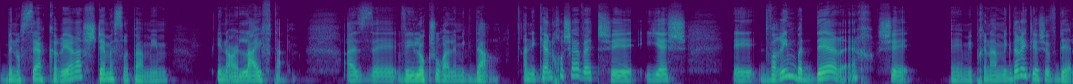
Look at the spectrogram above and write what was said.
בנושא הקריירה 12 פעמים in our lifetime, אז, אה, והיא לא קשורה למגדר. אני כן חושבת שיש דברים בדרך שמבחינה מגדרית יש הבדל.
